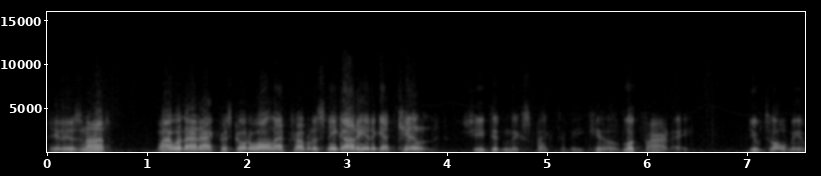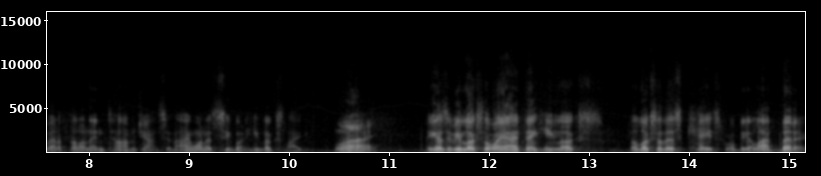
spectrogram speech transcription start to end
it? It is not. Why would that actress go to all that trouble to sneak out of here to get killed? She didn't expect to be killed. Look, Faraday, you've told me about a fellow named Tom Johnson. I want to see what he looks like. Why? Because if he looks the way I think he looks, the looks of this case will be a lot better.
